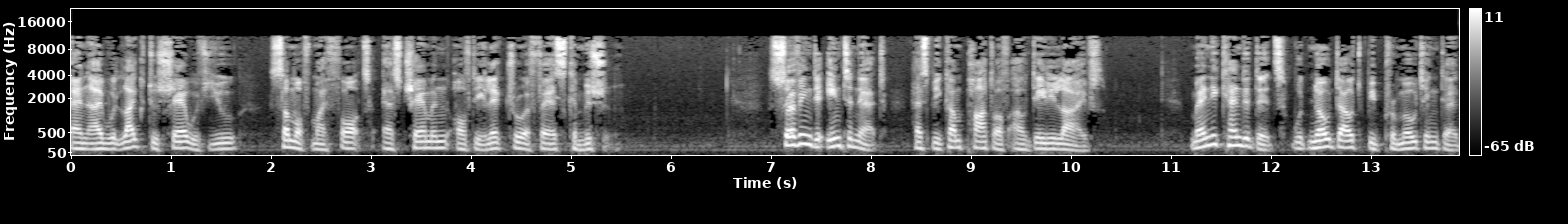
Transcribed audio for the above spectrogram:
and I would like to share with you some of my thoughts as chairman of the Electoral Affairs Commission. Serving the Internet has become part of our daily lives. Many candidates would no doubt be promoting their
